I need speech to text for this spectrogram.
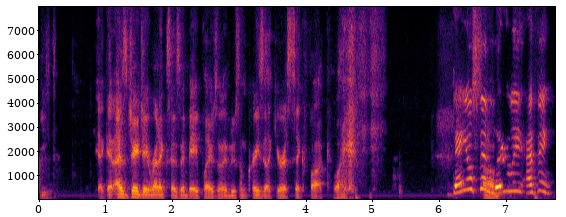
as JJ Redick says, NBA players when they do something crazy, like you're a sick fuck. Like, Danielson Um, literally, I think,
